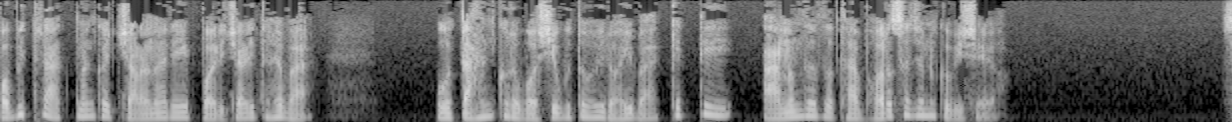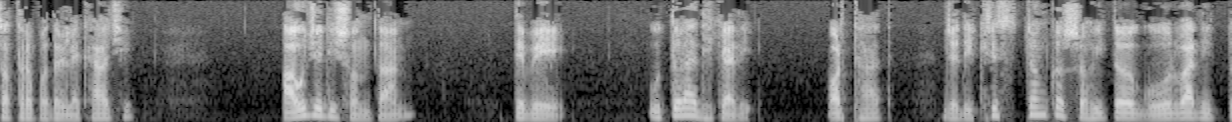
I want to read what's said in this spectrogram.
ପବିତ୍ର ଆତ୍ମାଙ୍କ ଚାଳନାରେ ପରିଚାଳିତ ହେବା ଓ ତାହାଙ୍କର ବଶୀଭୂତ ହୋଇ ରହିବା କେତେ ଆନନ୍ଦ ତଥା ଭରସାଜନକ ବିଷୟ। ସତର ପଦରେ ଲେଖା ଅଛି ଆଉ ଯଦି ସନ୍ତାନ ତେବେ ଉତ୍ତରାଧିକାରୀ ଅର୍ଥାତ୍ ଯଦି ଖ୍ରୀଷ୍ଟଙ୍କ ସହିତ ଗୌରବାନ୍ୱିତ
